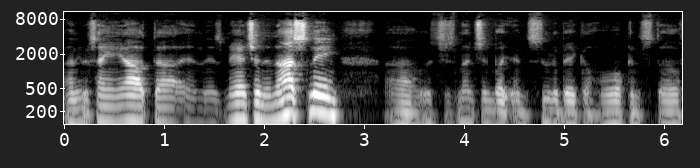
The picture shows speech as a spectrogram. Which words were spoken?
and he was hanging out in his mansion in Ossining, which is mentioned by in Studebaker Hawk and stuff.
